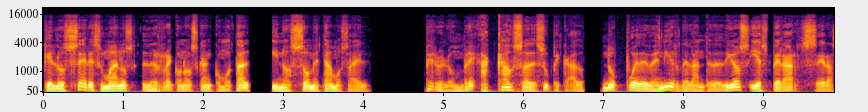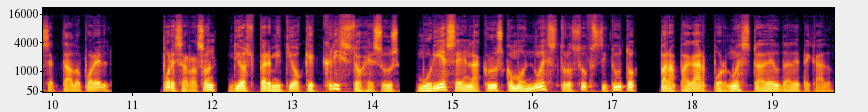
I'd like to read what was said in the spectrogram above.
que los seres humanos le reconozcan como tal y nos sometamos a Él. Pero el hombre, a causa de su pecado, no puede venir delante de Dios y esperar ser aceptado por Él. Por esa razón, Dios permitió que Cristo Jesús muriese en la cruz como nuestro sustituto para pagar por nuestra deuda de pecado.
